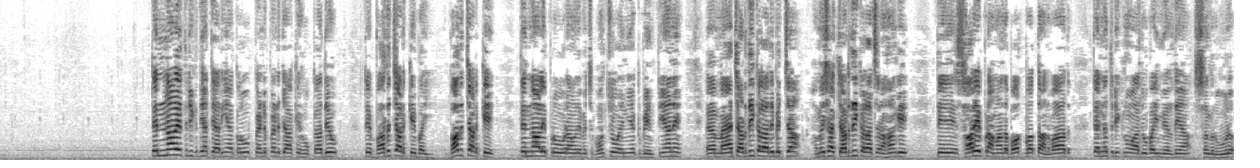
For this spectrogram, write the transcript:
ਤਿੰਨ ਵਾਲੇ ਤਰੀਕ ਦੀਆਂ ਤਿਆਰੀਆਂ ਕਰੋ ਪਿੰਡ ਪਿੰਡ ਜਾ ਕੇ ਹੋਕਾ ਦਿਓ ਤੇ ਵੱਧ ਚੜ ਕੇ ਬਾਈ, ਵੱਧ ਚੜ ਕੇ ਤਿੰਨਾਂ ਵਾਲੇ ਪ੍ਰੋਗਰਾਮ ਦੇ ਵਿੱਚ ਪਹੁੰਚੋ, ਇੰਨੀਆਂ ਕੁ ਬੇਨਤੀਆਂ ਨੇ। ਮੈਂ ਚੜ੍ਹਦੀ ਕਲਾ ਦੇ ਵਿੱਚ ਆ ਹਮੇਸ਼ਾ ਚੜ੍ਹਦੀ ਕਲਾ 'ਚ ਰਹਾਂਗੇ। ਤੇ ਸਾਰੇ ਭਰਾਵਾਂ ਦਾ ਬਹੁਤ ਬਹੁਤ ਧੰਨਵਾਦ। 3 ਤਰੀਕ ਨੂੰ ਆਜੋ ਬਾਈ, ਮਿਲਦੇ ਆ ਸੰਗਰੂਰ।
